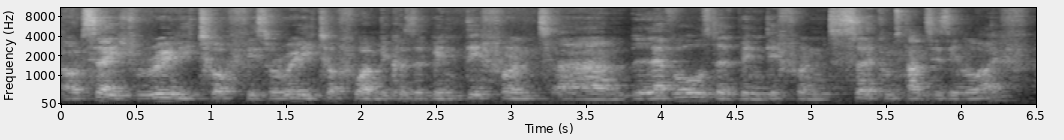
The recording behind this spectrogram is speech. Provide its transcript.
I would say it's really tough. It's a really tough one because there've been different um, levels. There've been different circumstances in life,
